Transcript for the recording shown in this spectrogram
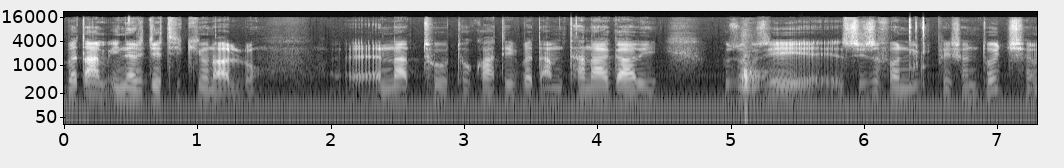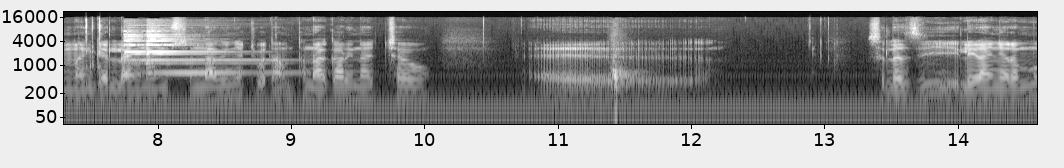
በጣም energetic ይሆናሉ እና too talkative በጣም ተናጋሪ ብዙ ጊዜ schizophrenic patient ኦች መንገድ ላይ ምናምን ስናገኛቸው በጣም ተናጋሪ ናቸው። ስለዚህ ሌላኛው ደግሞ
